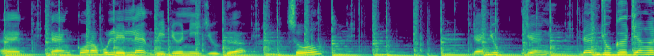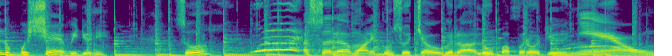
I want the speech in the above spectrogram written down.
Eh, dan korang boleh like video ni juga. So, dan juga, dan, dan juga jangan lupa share video ni. So, Assalamualaikum. So, ciao. Gerak lu, Papa Roger. Nyew.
